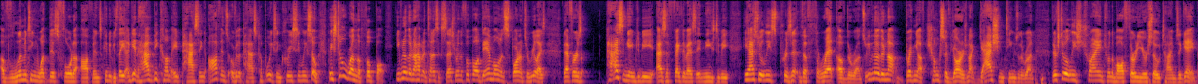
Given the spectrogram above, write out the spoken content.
of limiting what this Florida offense can do because they again have become a passing offense over the past couple weeks, increasingly so. They still run the football, even though they're not having a ton of success running the football. Dan Mullen is smart enough to realize that for his passing game to be as effective as it needs to be, he has to at least present the threat of the run. So even though they're not breaking off chunks of yardage, not gashing teams with the run, they're still at least trying to run the ball 30 or so times a game.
